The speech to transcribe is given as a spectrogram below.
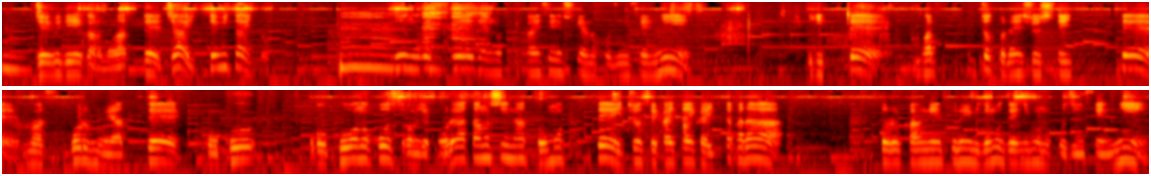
うん JFDA からもらって、じゃあ行ってみたいと。うんいうので、スウェーデンの世界選手権の個人戦に行って、まあ、ちょっと練習していって、まあ、ゴルフもやって、国、国王のコースとか見て、これは楽しいなと思って、一応世界大会行ったから、それを還元する意味でも全日本の個人戦に、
